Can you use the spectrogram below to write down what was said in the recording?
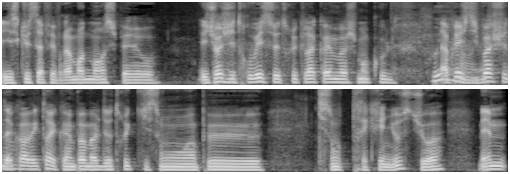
Et est-ce que ça fait vraiment de moi un super héros et tu vois j'ai trouvé ce truc là quand même vachement cool. Oui, après non, je dis pas je suis d'accord avec toi il y a quand même pas mal de trucs qui sont un peu qui sont très craignos tu vois. Même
